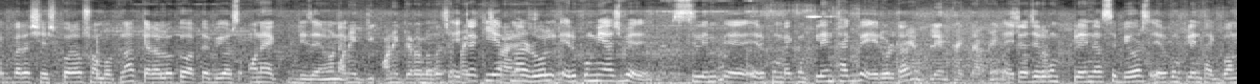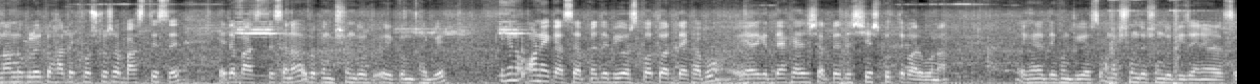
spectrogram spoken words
একবারে শেষ করাও সম্ভব না ক্যাটালগেও আপনার ভিউয়ার্স অনেক ডিজাইন অনেক। অনেক ক্যাটালগ আছে এটা কি আপনার রোল এরকমই আসবে? স্লিম এরকম একদম প্লেন থাকবে এই রোলটা প্লেন থাকবে আপনি এটা যেরকম প্লেন আছে ভিউয়ার্স এরকম প্লেন থাকবে। অন্যান্যগুলো একটু হাতে খসখসা বাঁচতেছে এটা বাঁচতেছে না এরকম সুন্দর এরকম থাকবে। এখানে অনেক আছে আপনাদের ভিউয়ার্স কত আর দেখাবো? এর দেখা আপনাদের শেষ করতে পারব না। এখানে দেখুন ভিউয়ার্স অনেক সুন্দর সুন্দর ডিজাইনার আছে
